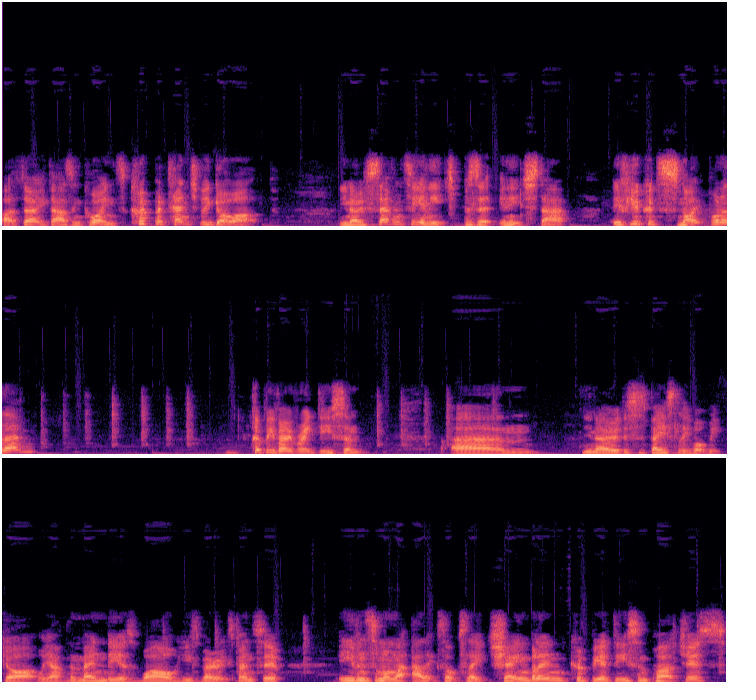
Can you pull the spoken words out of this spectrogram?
Uh, 30,000 coins. Could potentially go up. You know, 70 in each in each stat if you could snipe one of them, could be very, very decent. Um, you know, this is basically what we got. We have the Mendy as well. He's very expensive. Even someone like Alex Oxlade Chamberlain could be a decent purchase.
